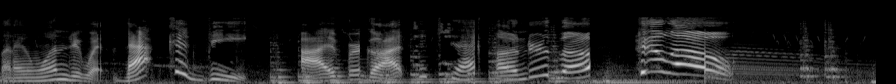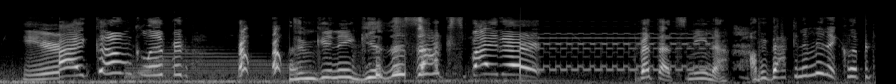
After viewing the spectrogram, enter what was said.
But I wonder what that could be. I forgot to check under the pillow. Here I come, Clifford. I'm gonna get the sock spider. Bet that's Nina. I'll be back in a minute, Clifford.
